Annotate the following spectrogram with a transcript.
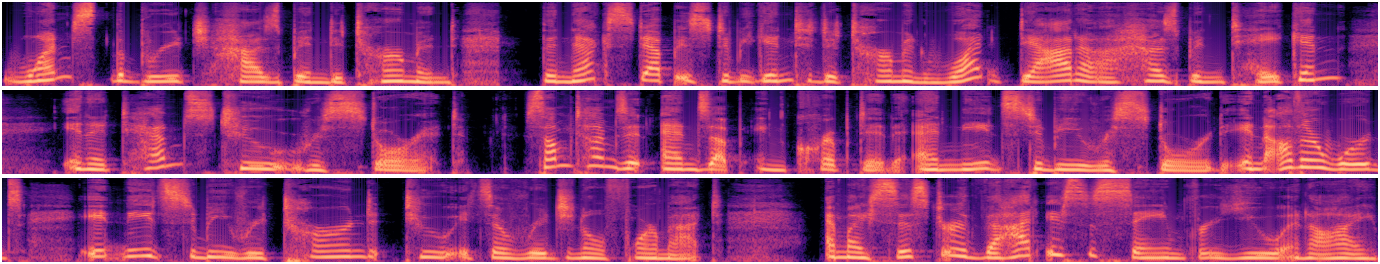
once the breach has been determined, the next step is to begin to determine what data has been taken in attempts to restore it. Sometimes it ends up encrypted and needs to be restored. In other words, it needs to be returned to its original format. And my sister, that is the same for you and I.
